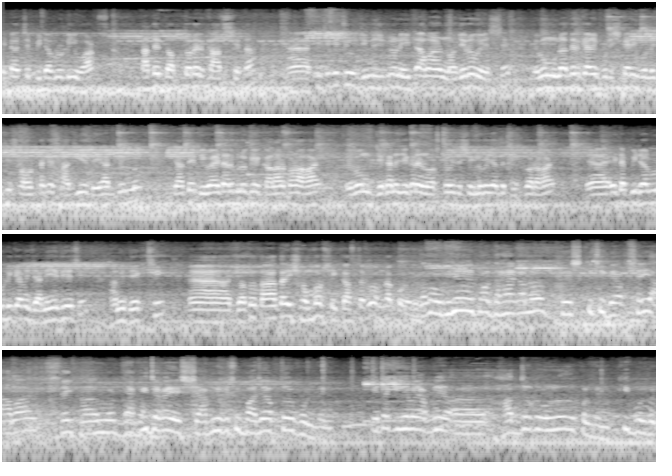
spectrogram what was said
এটা হচ্ছে পিডাব্লিউডি ওয়ার্কস তাদের দপ্তরের কাজ সেটা। কিছু কিছু জিনিসগুলো এটা আমার নজরেও এসছে এবং ওনাদেরকে আমি পরিষ্কারই বলেছি শহরটাকে সাজিয়ে দেওয়ার জন্য যাতে ডিভাইডারগুলোকে কালার করা হয় এবং যেখানে যেখানে নষ্ট হয়েছে সেগুলোকে যাতে ঠিক করা হয়। এটা পিডাব্লিউডিকে আমি জানিয়ে দিয়েছি। আমি দেখছি যত তাড়াতাড়ি সম্ভব সেই কাজটাকেও আমরা করে দেবো। অভিযানের পর দেখা গেল বেশ কিছু ব্যবসায়ী আবার সেই একই জায়গায় এসছে। আপনি কিছু বাজেয়াপ্তও করলেন। এটা কীভাবে আপনি হাত জোর করে অনুরোধ করলেন? কী বলবেন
